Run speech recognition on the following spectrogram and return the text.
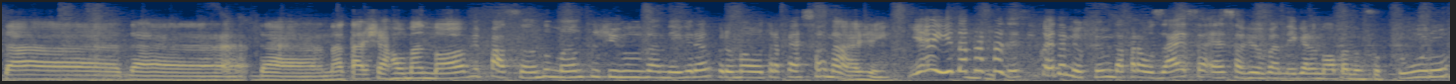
da, da, da Natasha Romanoff passando manto de Viúva Negra pra uma outra personagem. E aí dá pra fazer 50 mil filmes, dá pra usar essa, essa Viúva Negra nova no futuro.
